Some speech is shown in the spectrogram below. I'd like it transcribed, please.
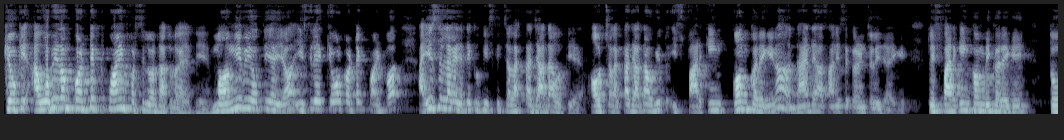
क्योंकि वो भी एकदम कॉन्टेक्ट पॉइंट पर सिल्वर धातु लगाई जाती है। महँगी भी होती है यह, इसलिए केवल कॉन्टेक्ट पॉइंट पर इसलिए लगाई जाती है क्योंकि इसकी चलकता ज़्यादा होती है। और चलकता ज़्यादा होगी तो स्पार्किंग कम करेगी ना धाए आसानी से करंट चली जाएगी। तो स्पार्किंग कम भी करेगी तो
